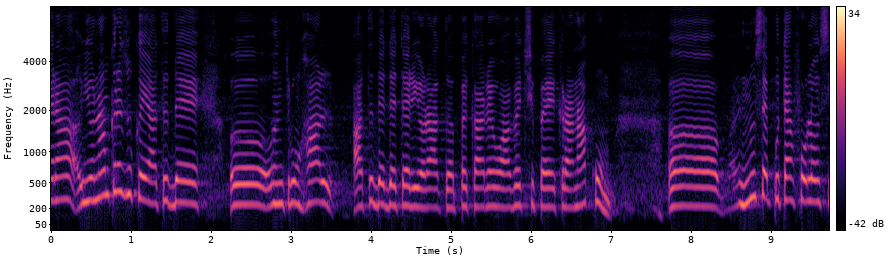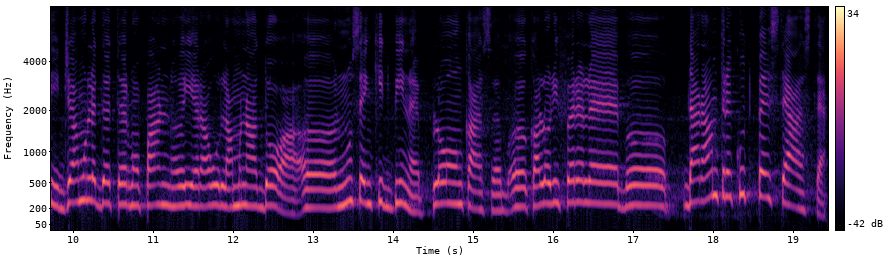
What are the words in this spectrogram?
Era, eu n-am crezut că e atât de, uh, într-un hal atât de deteriorată pe care o aveți și pe ecran acum. Uh, nu se putea folosi. Geamurile de termopan uh, erau la mâna a doua. Uh, nu se închid bine. Plouă în casă. Uh, caloriferele... Uh, dar am trecut peste astea.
